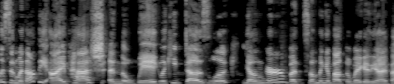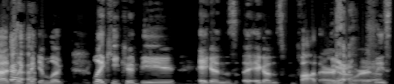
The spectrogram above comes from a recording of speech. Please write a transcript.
listen, without the eye patch and the wig, like he does look younger, but something about the wig and the eye patch uh, like uh, make him look like he could be. Aegon's Aegon's father, Yeah, or yeah. at least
